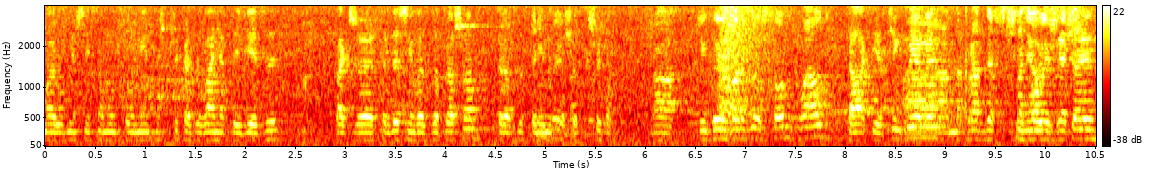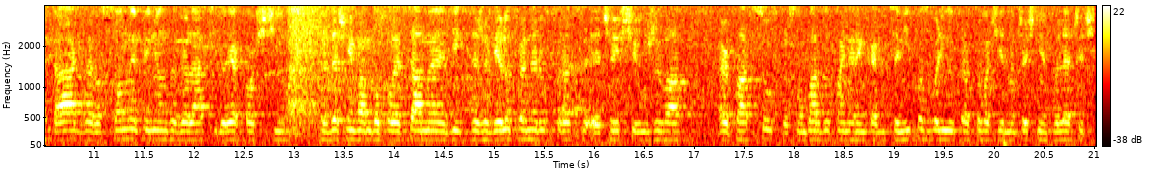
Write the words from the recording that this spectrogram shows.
ma również niesamowitą umiejętność przekazywania tej wiedzy. Także serdecznie Was zapraszam. Teraz dostaniemy coś od Krzycha. A, dziękuję bardzo Stone Cloud. Tak jest, dziękujemy. A, naprawdę wspaniałe rzeczy. Tak, za rozsądne pieniądze w relacji do jakości. Serdecznie Wam go polecamy. Widzę, że wielu trenerów coraz e, częściej używa AirPodsów. To są bardzo fajne rękawice. Mi pozwoliły pracować jednocześnie, wyleczyć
